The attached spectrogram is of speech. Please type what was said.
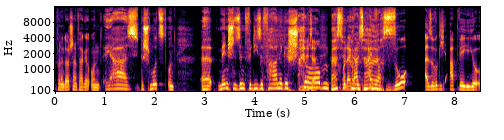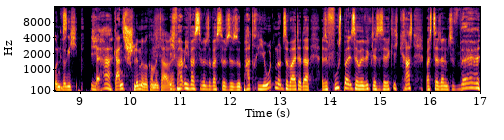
von der Deutschland-Flagge. Und ja, es ist beschmutzt und äh, Menschen sind für diese Fahne gestorben. was für und da gab es einfach so, also wirklich abwegige und wirklich ja. äh, ganz schlimme Kommentare. Ich frage mich, was, so- was so, so, so Patrioten und so weiter da. Also Fußball ist ja wirklich, das ist ja wirklich krass, was da dann so, äh,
